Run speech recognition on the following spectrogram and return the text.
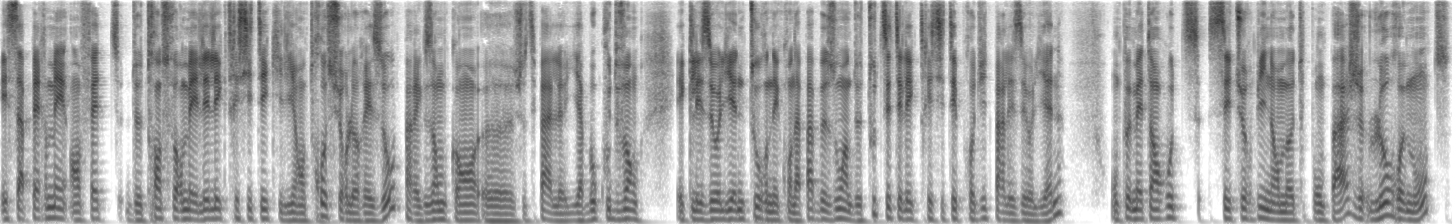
Et ça permet en fait de transformer l'électricité qu'il y a en trop sur le réseau. Par exemple, quand, euh, je sais pas, il y a beaucoup de vent et que les éoliennes tournent et qu'on n'a pas besoin de toute cette électricité produite par les éoliennes, on peut mettre en route ces turbines en mode pompage, l'eau remonte,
